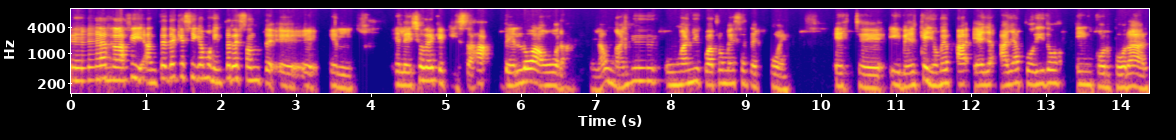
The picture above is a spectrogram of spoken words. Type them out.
Rafi, antes de que sigamos, interesante eh, el, el hecho de que quizás verlo ahora un año, un año y cuatro meses después, este, y ver que yo me haya, haya podido incorporar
